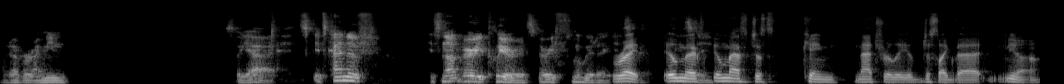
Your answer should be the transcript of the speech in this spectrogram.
whatever. I mean, so yeah, it's it's kind of it's not very clear. It's very fluid. I guess. Right. I Illmask, just came naturally, just like that. You know.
